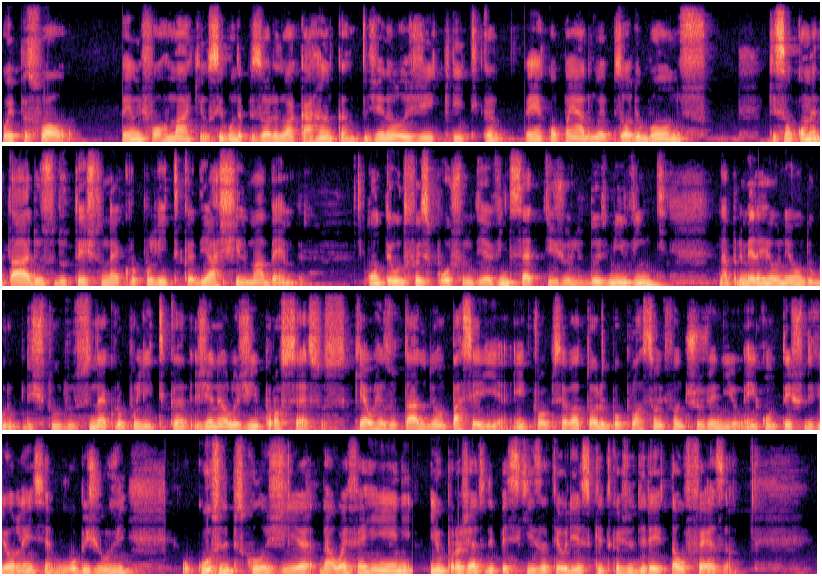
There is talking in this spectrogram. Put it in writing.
Oi, pessoal. Venho informar que o segundo episódio do Acarranca, Genealogia e Crítica, vem acompanhado do episódio bônus, que são comentários do texto Necropolítica de Achille Mabembe. O conteúdo foi exposto no dia 27 de julho de 2020, na primeira reunião do Grupo de Estudos Necropolítica, Genealogia e Processos, que é o resultado de uma parceria entre o Observatório de População Infanto-Juvenil em Contexto de Violência, o OBJUVE, o curso de Psicologia da UFRN e o projeto de pesquisa Teorias Críticas do Direito da UFESA.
